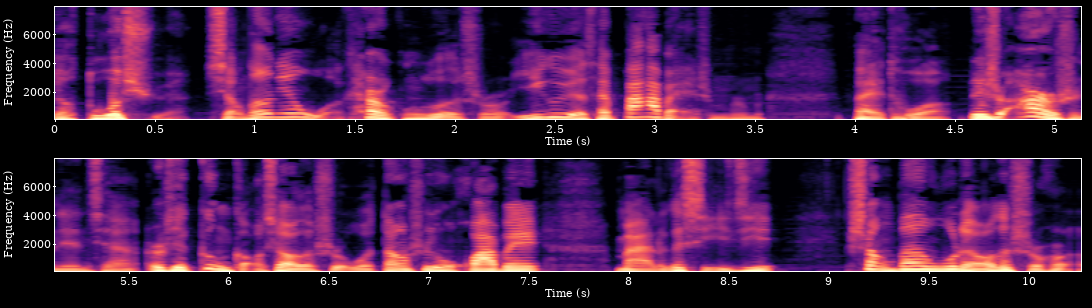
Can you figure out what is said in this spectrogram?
要多学。想当年我开始工作的时候，一个月才八百什么什么，拜托，那是二十年前。而且更搞笑的是，我当时用花呗买了个洗衣机，上班无聊的时候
